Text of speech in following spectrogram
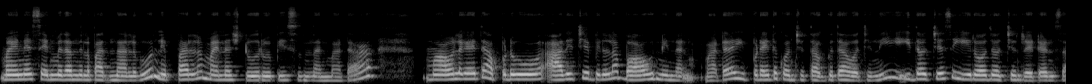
మైనస్ ఎనిమిది వందల పద్నాలుగు నిప్పాన్లో మైనస్ టూ రూపీస్ ఉందన్నమాట. మామూలుగా అయితే అప్పుడు ఆదిత్య బాగుండింది అనమాట ఇప్పుడైతే కొంచెం తగ్గుతా వచ్చింది. ఇది వచ్చేసి ఈరోజు వచ్చిన రిటర్న్స్.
